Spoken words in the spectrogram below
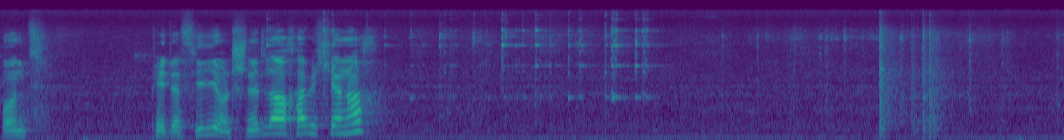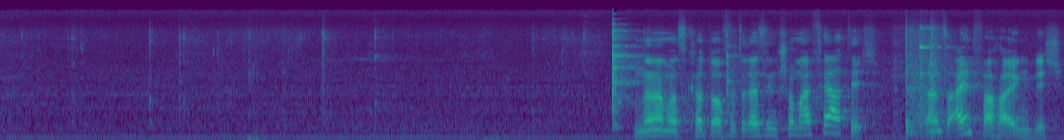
Und Petersilie und Schnittlauch habe ich hier noch. Und dann haben wir das Kartoffeldressing schon mal fertig. Ganz einfach eigentlich.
